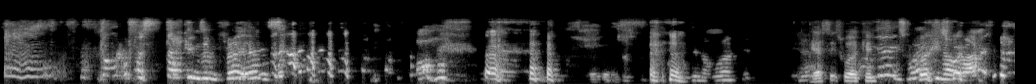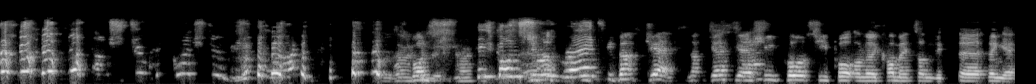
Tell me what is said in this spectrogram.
Going for seconds and thirds. Is it not working? Yes, it's working. Yeah, it's working all right. Stupid question. It's gone so red. If that's Jess, is that Jess? Yeah, she put she put on her comments on the uh, thing. Yeah,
